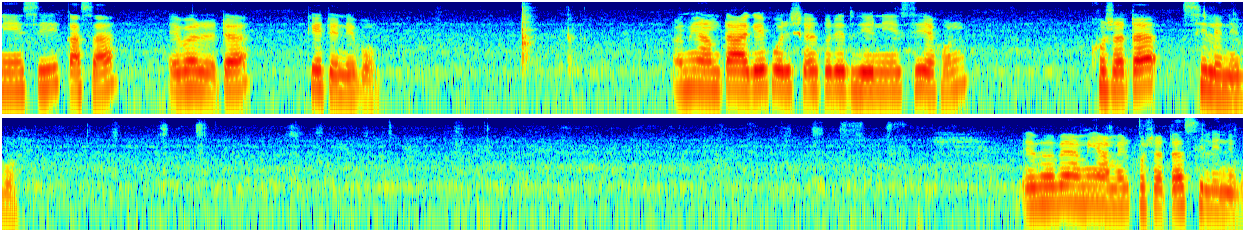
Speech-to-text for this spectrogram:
নিয়েছি, কাঁচা। এবার এটা কেটে নেব। আমি আমটা আগে পরিষ্কার করে ধুয়ে নিয়েছি। এখন খোসাটা ছিলে নেব। এভাবে আমি আমের খোসাটা ছিলে নেব।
